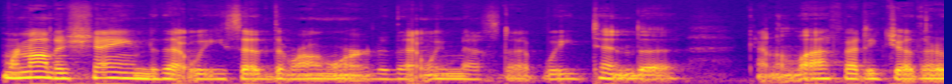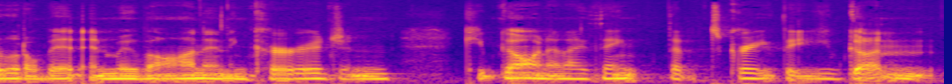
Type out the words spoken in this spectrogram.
we're not ashamed that we said the wrong word or that we messed up. We tend to kind of laugh at each other a little bit and move on and encourage and keep going. And I think that it's great that you've gotten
